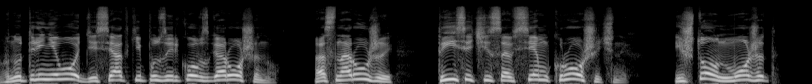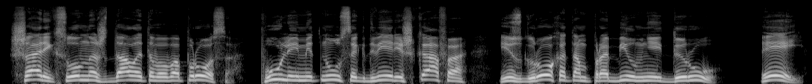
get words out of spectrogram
Внутри него десятки пузырьков с горошину, а снаружи тысячи совсем крошечных. И что он может? Шарик словно ждал этого вопроса. Пулей метнулся к двери шкафа и с грохотом пробил в ней дыру. «Эй,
